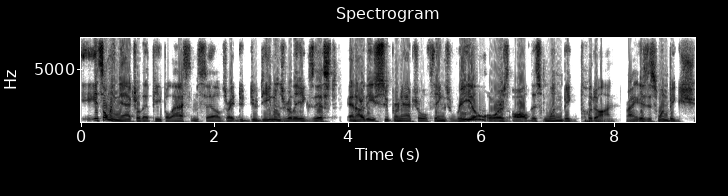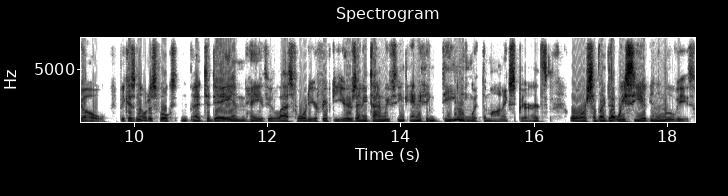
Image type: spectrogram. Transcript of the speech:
it's only natural that people ask themselves, right? Do, do, demons really exist? And are these supernatural things real, or is all this one big put on, right? Is this one big show? Because notice, folks, uh, today and hey, through the last 40 or 50 years, anytime we've seen anything dealing with demonic spirits or something like that, we see it in the movies.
